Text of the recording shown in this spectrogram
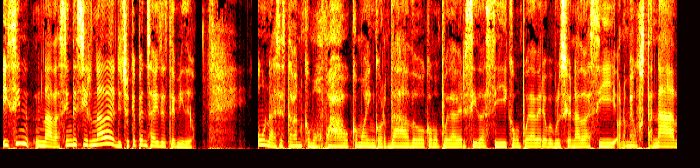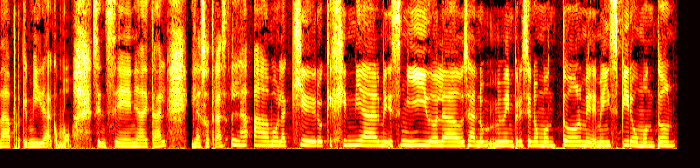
Y sin nada, sin decir nada, he dicho, ¿qué pensáis de este vídeo? Unas estaban como, wow, cómo ha engordado, cómo puede haber sido así, cómo puede haber evolucionado así, o no me gusta nada, porque mira cómo se enseña y tal. Y las otras, la amo, la quiero, qué genial, me, es mi ídola, o sea, no, me, impresiona un montón, me, me inspira un montón.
